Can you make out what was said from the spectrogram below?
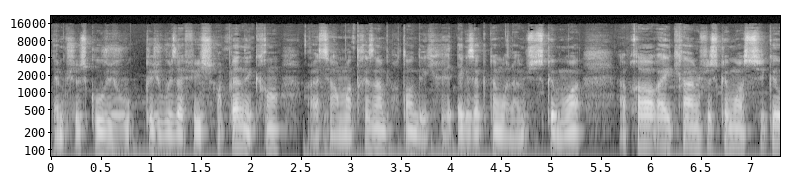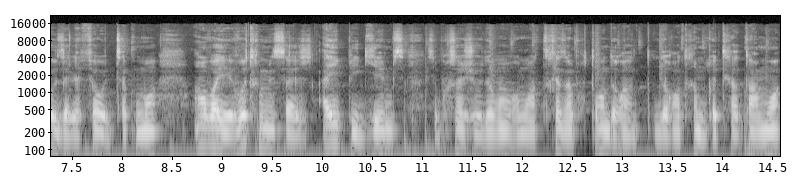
la même chose que vous, que je vous affiche en plein écran. Voilà, c'est vraiment très important d'écrire exactement la même chose que moi. Après avoir écrit la même chose que moi, ce que vous allez faire, vous allez simplement envoyer votre message à Epic Games. C'est pour ça que je vous demande vraiment très important de, rentrer mon code créateur moi,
